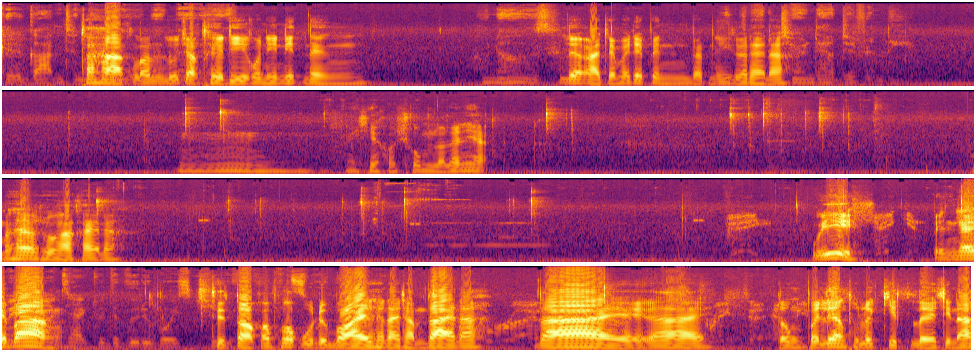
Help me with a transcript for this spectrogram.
could have gotten to ถ้า know หาก you หล่อน a bit รู้จัก better. เธอดีกว่านี้นิดนึง Who knows? เรื่องอาจจะไม่ได้เป็นแบบนี้ก็ได้นะ Turned out differently. อืมไอ้เชี่ยเขาชมเราแล้วเนี่ย มันให้เราโทรหาใครนะ วีเป็นไงบ้าง Contact with the Voodoo Boys ติด chief. ต่อกับพวกวูดบอยถ้านายทำได้นะ ได้ได้ ตรงไปเรื่องธุรกิจเลยสินะ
